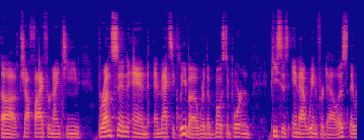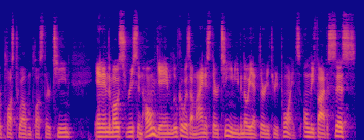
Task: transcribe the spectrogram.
uh, shot five for 19. Brunson and, and Maxi Kleber were the most important pieces in that win for Dallas. They were plus 12 and plus 13. And in the most recent home game, Luka was a minus 13, even though he had 33 points. Only five assists,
